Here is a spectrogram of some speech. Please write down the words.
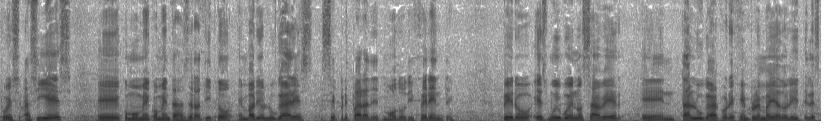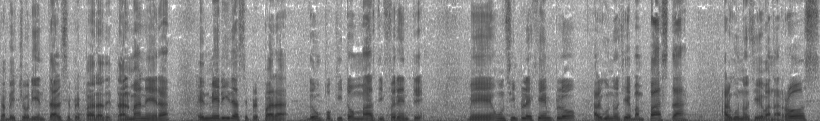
Pues así es, eh, como me comentas hace ratito, en varios lugares se prepara de modo diferente. Pero es muy bueno saber en tal lugar, por ejemplo en Valladolid, el escabeche oriental se prepara de tal manera, en Mérida se prepara de un poquito más diferente. Un simple ejemplo, algunos llevan pasta, algunos llevan arroz,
